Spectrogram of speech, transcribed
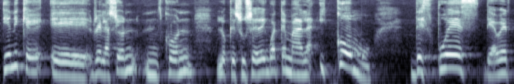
tiene que relación mm, con lo que sucede en Guatemala y cómo después de haber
